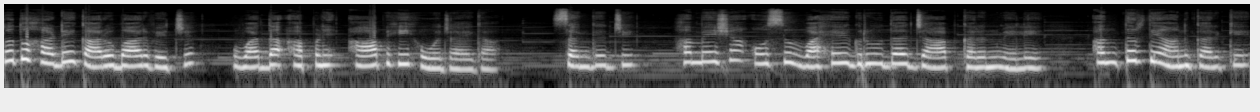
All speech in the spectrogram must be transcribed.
ਤਾਂ ਤੁਹਾਡੇ ਕਾਰੋਬਾਰ ਵਿੱਚ ਵਾਧਾ ਆਪਣੇ ਆਪ ਹੀ ਹੋ ਜਾਏਗਾ। ਸੰਗਤ ਜੀ, ਹਮੇਸ਼ਾ ਉਸ ਵਾਹਿਗੁਰੂ ਦਾ ਜਾਪ ਕਰਨ ਵੇਲੇ ਅੰਤਰ ਧਿਆਨ ਕਰਕੇ,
